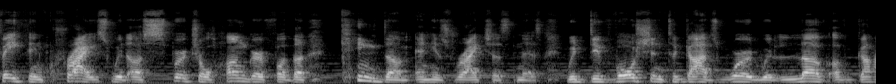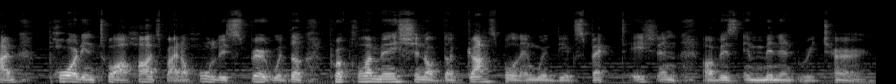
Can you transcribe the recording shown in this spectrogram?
faith in Christ, with a spiritual hunger for the kingdom and his righteousness, with devotion to God's word, with love of God poured into our hearts by the Holy Spirit, with the proclamation of the gospel and with the expectation of his imminent return.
